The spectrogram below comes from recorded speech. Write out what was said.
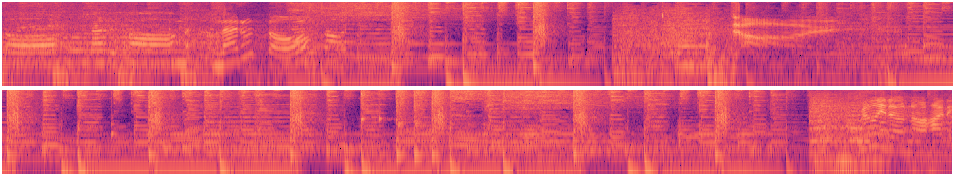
Naruto. Naruto. Naruto? Really don't know how to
